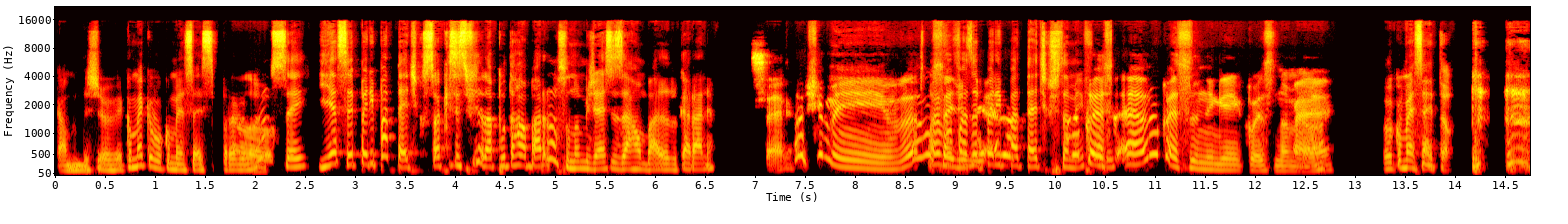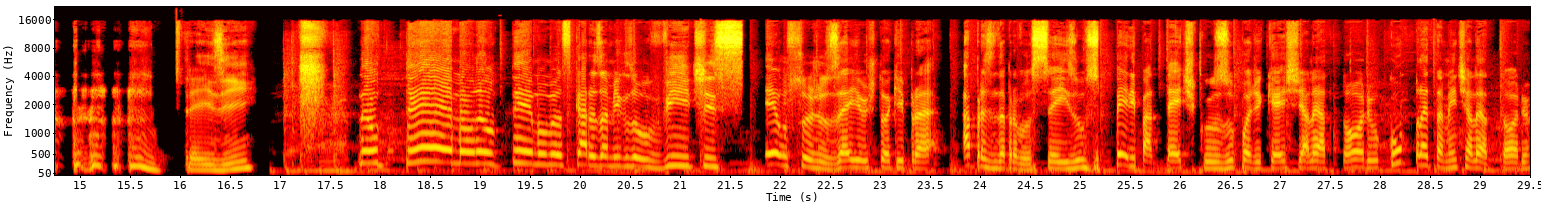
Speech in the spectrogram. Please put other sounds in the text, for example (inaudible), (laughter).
Calma, deixa eu ver. Como é que eu vou começar esse programa? Oh. Eu não sei. Ia ser peripatético, só que esses filhos da puta roubaram nosso nome já, esses arrombados do caralho. Sério. Oxe, man, eu não Eu sei vou fazer dizer. peripatéticos Eu também. não, conheço, é, eu não conheço ninguém com esse nome, É. Vou começar então. (coughs) 3 e. Não temam, não temam, meus caros amigos ouvintes. Eu sou José e eu estou aqui para apresentar para vocês os Peripatéticos, o podcast aleatório, completamente aleatório,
